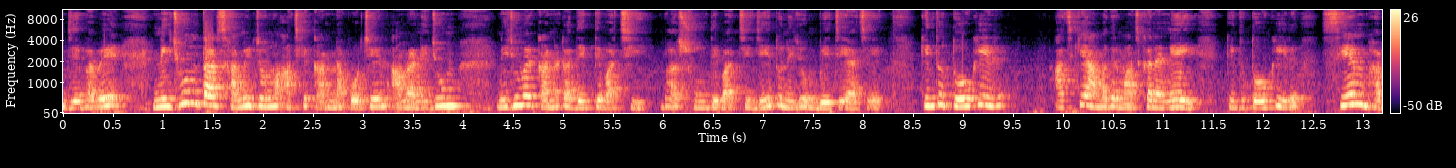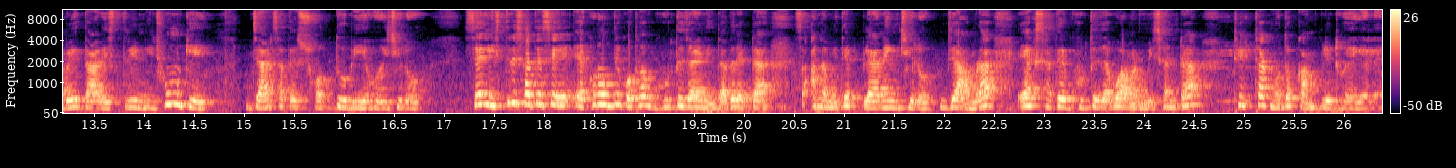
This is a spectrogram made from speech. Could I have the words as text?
যেভাবে নিঝুম তার স্বামীর জন্য আজকে কান্না করছেন, আমরা নিঝুম, নিঝুমের কান্নাটা দেখতে পাচ্ছি বা শুনতে পাচ্ছি, যেহেতু নিঝুম বেঁচে আছে। কিন্তু তৌকির আজকে আমাদের মাঝখানে নেই, কিন্তু তৌকির সেমভাবে তার স্ত্রী নিঝুমকে, যার সাথে সদ্য বিয়ে হয়েছিল। সেই স্ত্রীর সাথে সে এখনও অবধি কোথাও ঘুরতে যায়নি। তাদের একটা আগামীতে প্ল্যানিং ছিল যে আমরা একসাথে ঘুরতে যাব। আমার মিশনটা ঠিকঠাক মতো কমপ্লিট হয়ে গেলে।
